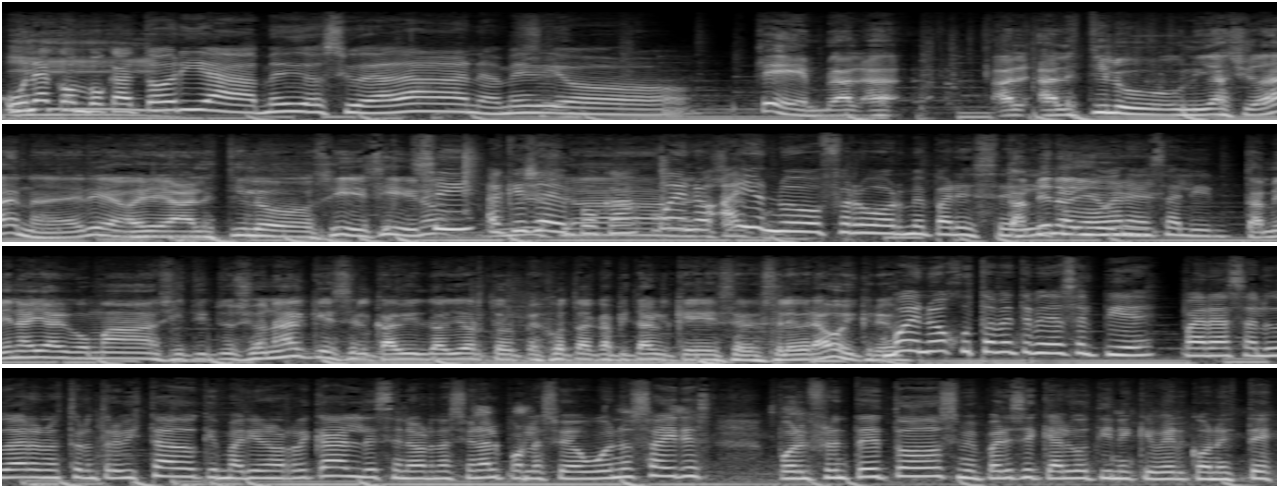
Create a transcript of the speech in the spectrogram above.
Una Y- convocatoria medio ciudadana, medio. Sí, al, a- al- al estilo Unidad Ciudadana, diría, eh, al estilo, sí, sí, ¿no? Sí, aquella Unidad época. Bueno, hay un nuevo fervor, me parece. También y hay, un- de salir. también hay algo más institucional que es el Cabildo Abierto del PJ Capital que se celebra hoy, creo. Bueno, justamente me das el pie para saludar a nuestro entrevistado, que es Mariano Recalde, senador nacional por la Ciudad de Buenos Aires, por el Frente de Todos, y me parece que algo tiene que ver con este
